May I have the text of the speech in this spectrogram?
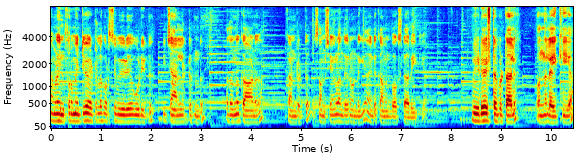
നമ്മൾ ഇൻഫോർമേറ്റീവ് ആയിട്ടുള്ള കുറച്ച് വീഡിയോ കൂടിയിട്ട് ഈ ചാനൽ ഇട്ടിട്ടുണ്ട്. അതൊന്ന് കാണുക കണ്ടിട്ട് സംശയങ്ങൾ എന്തെങ്കിലും ഉണ്ടെങ്കിൽ അതിന്റെ കമന്റ് ബോക്സിൽ അറിയിക്കുക. വീഡിയോ ഇഷ്ടപ്പെട്ടാൽ ഒന്ന് ലൈക്ക് ചെയ്യുക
